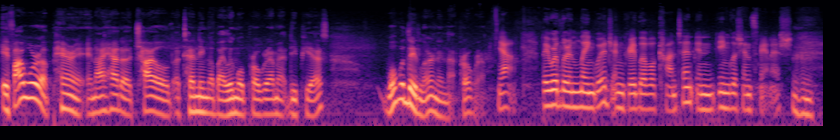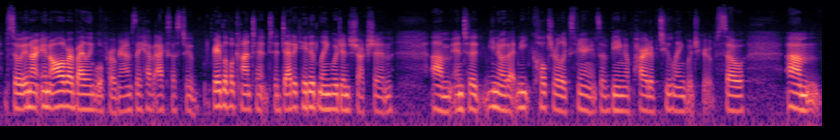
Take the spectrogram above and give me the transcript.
If I were a parent and I had a child attending a bilingual program at DPS, what would they learn in that program? Yeah, they would learn language and grade level content in English and Spanish. So in our in all of our bilingual programs, they have access to grade level content, to dedicated language instruction, um, and to you know that neat cultural experience of being a part of two language groups. So um,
